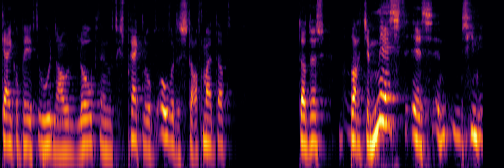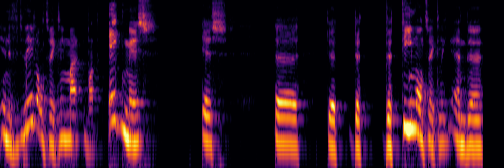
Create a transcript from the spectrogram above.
kijk op heeft hoe het nou loopt en hoe het gesprek loopt over de staf. Maar dat, dat dus, wat je mist is misschien die individuele ontwikkeling. Maar wat ik mis is eh, de, de, de teamontwikkeling. En de,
